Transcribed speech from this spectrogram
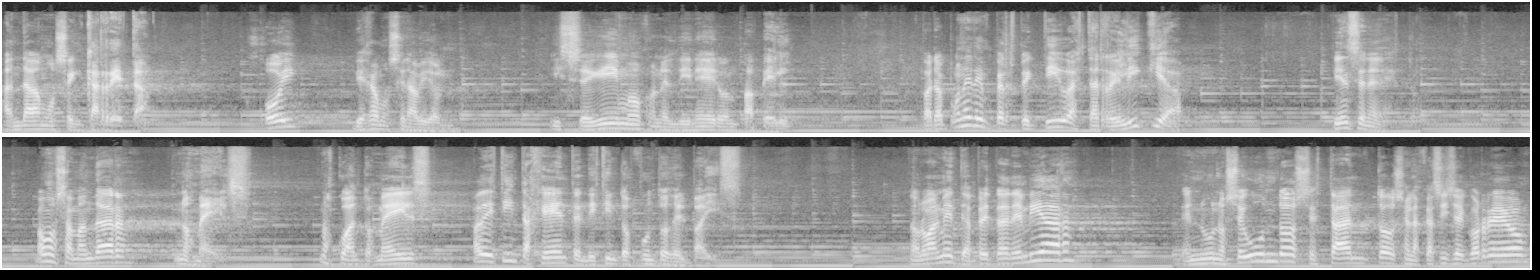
andábamos en carreta. Hoy viajamos en avión y seguimos con el dinero en papel. Para poner en perspectiva esta reliquia, piensen en esto. Vamos a mandar unos mails, unos cuantos mails a distinta gente en distintos puntos del país. Normalmente apretan enviar, en unos segundos están todos en las casillas de correo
